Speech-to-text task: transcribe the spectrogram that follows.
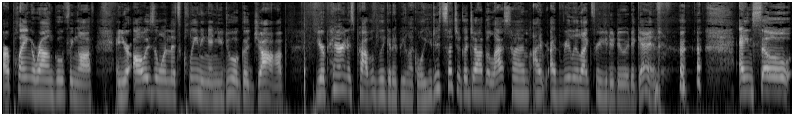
are playing around, goofing off, and you're always the one that's cleaning and you do a good job, your parent is probably going to be like, Well, you did such a good job the last time. I, would really like for you to do it again. and so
